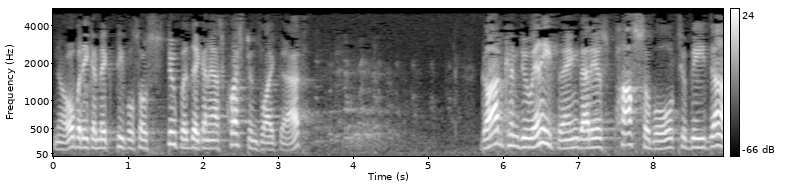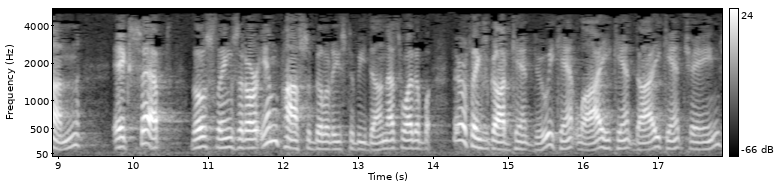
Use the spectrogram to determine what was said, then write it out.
No, but he can make people so stupid they can ask questions like that. God can do anything that is possible to be done except those things that are impossibilities to be done. That's why the, there are things God can't do. He can't lie. He can't die. He can't change.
